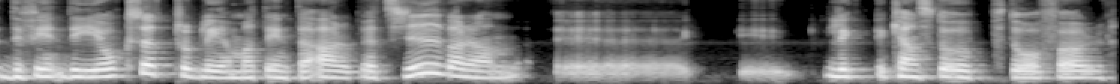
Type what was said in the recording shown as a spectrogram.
det, det, är också ett problem att inte arbetsgivaren eh, kan stå upp då för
